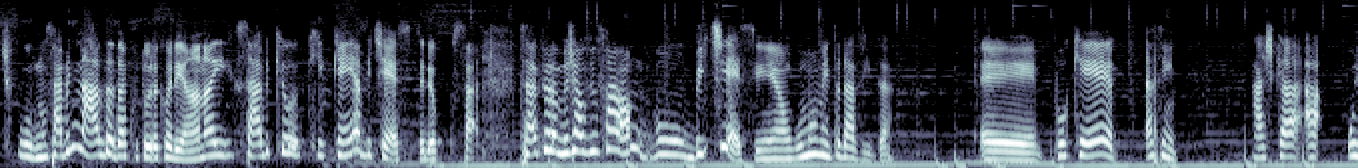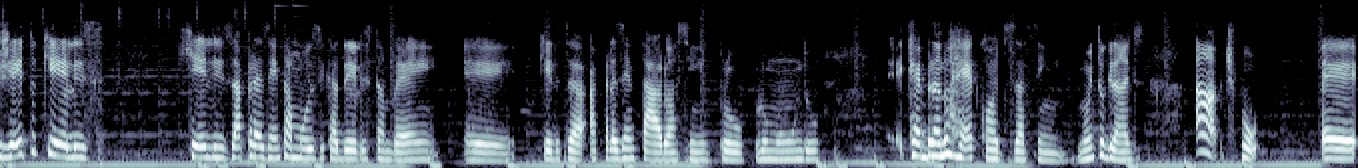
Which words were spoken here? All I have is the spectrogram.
tipo, não sabem nada da cultura coreana e sabe que, que quem é BTS, entendeu? Sabe, sabe pelo menos já ouviu falar o BTS em algum momento da vida. É, porque, assim, acho que a, a, o jeito que eles que eles apresentam a música deles também, é, que eles apresentaram assim pro, pro mundo, quebrando recordes assim muito grandes. Ah, tipo, é,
